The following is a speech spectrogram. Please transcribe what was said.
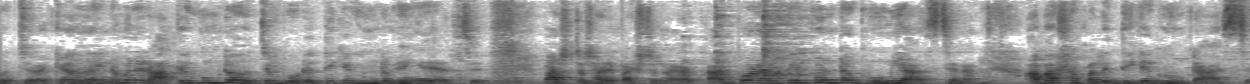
হচ্ছে না। কেন জানি না মানে রাতে ঘুমটা হচ্ছে, ভোরের দিকে ঘুমটা ভেঙে যাচ্ছে, পাঁচটা, সাড়ে পাঁচটা নাগাদ। তারপর এক দেড় ঘণ্টা ঘুমই আসছে না। আবার সকালের দিকে ঘুমটা আসছে।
